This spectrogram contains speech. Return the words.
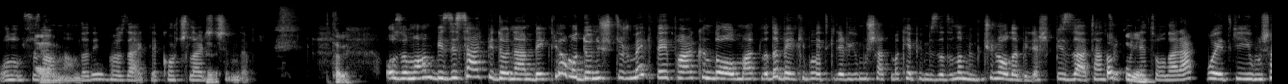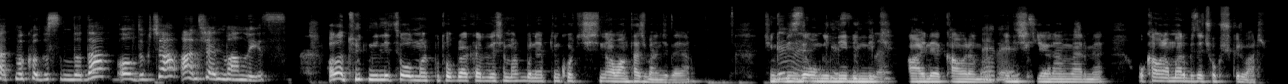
olumsuz Evet. anlamda değil mi? Özellikle koçlar Evet. için de. Tabii. O zaman bizi sert bir dönem bekliyor ama dönüştürmek ve farkında olmakla da belki bu etkileri yumuşatmak hepimiz adına mümkün olabilir. Biz zaten Tabii, Türk milleti olarak bu etkiyi yumuşatma konusunda da oldukça antrenmanlıyız. Valla Türk milleti olmak, bu topraklarda yaşamak bu Neptün Koç için avantaj bence de ya. Çünkü Değil bizde mi? o milli Kesinlikle. birlik, aile kavramı, Evet. ilişkiye önem verme. O kavramlar bizde çok şükür var.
